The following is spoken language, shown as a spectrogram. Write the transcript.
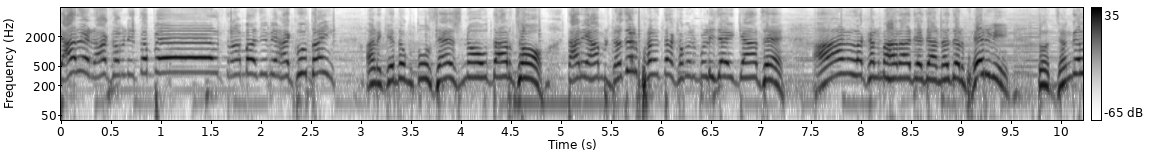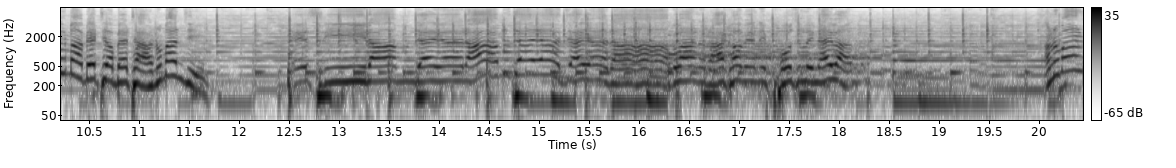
ત્યારે રાઘવની તપેલ ત્રાંબા જેવી આંખું થઈ અને કીધું તું શેષનો અવતાર છો, તારી આમ નજર ફરતા ખબર પડી જાય ક્યાં છે. આણ લખન મહારાજે જ્યાં નજર ફેરવી, તો જંગલમાં બેઠા બેઠા હનુમાનજી શ્રી રામ જય રામ, જય જય રામ. ભગવાન રાઘવ એની ફોજ લઈને આવ્યા. હનુમાન,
